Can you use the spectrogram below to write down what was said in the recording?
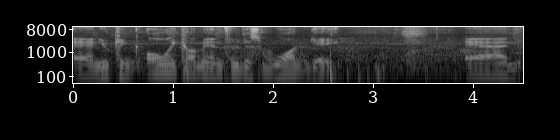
and you can only come in through this one gate and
